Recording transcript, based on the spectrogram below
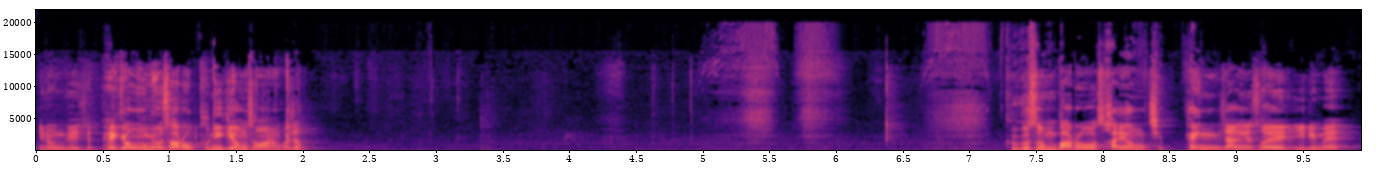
이런 게 이제 배경 묘사로 분위기 형성하는 거죠. 그것은 바로 사형 집행장에서의 이름에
